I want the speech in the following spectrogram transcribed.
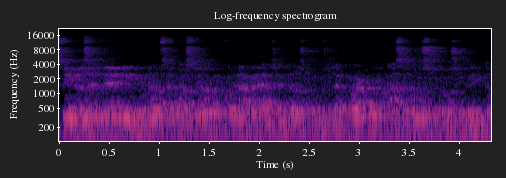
Si no se tiene ninguna observación, con la redacción de los puntos de acuerdo, hacemos su conocimiento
